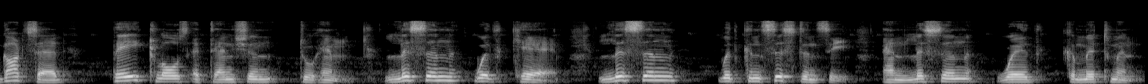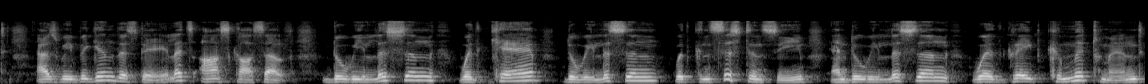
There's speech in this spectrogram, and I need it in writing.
God said, pay close attention to Him. Listen with care. Listen with consistency and listen with commitment. As we begin this day, let's ask ourselves do we listen with care? Do we listen with consistency? And do we listen with great commitment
